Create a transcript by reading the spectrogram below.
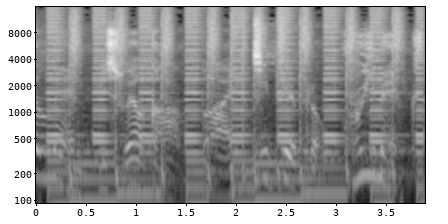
gentlemen, is welcome by Keep Pro Remix.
